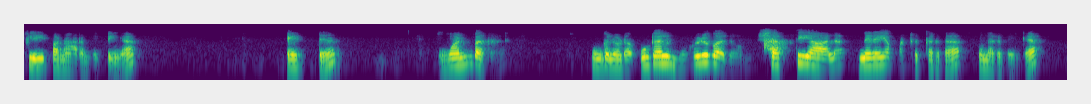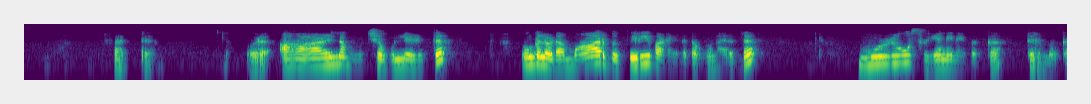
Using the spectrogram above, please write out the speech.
ஃபீல் பண்ண ஆரம்பிப்பீங்க. எட்டு ஒன்பது உங்களோட உடல் முழுவதும் சக்தியால் நிறையப்பட்டிருக்கிறத உணர்வீங்க. பத்து ஒரு ஆழ்ந்த மூச்சை உள்ளெழுத்து உங்களோட மார்பு விரிவடைகிறத உணர்ந்து முழு சுயநினைவுக்கு திரும்புங்க.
